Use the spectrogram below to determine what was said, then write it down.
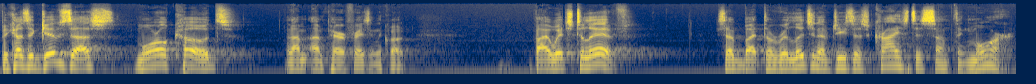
because it gives us moral codes, and I'm, I'm paraphrasing the quote, by which to live. So, but the religion of Jesus Christ is something more.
